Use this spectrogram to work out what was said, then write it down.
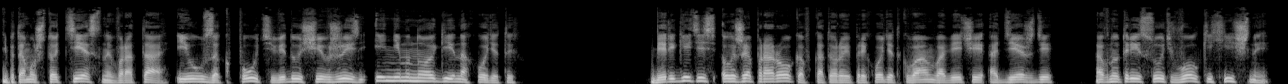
И потому что тесны врата и узок путь, ведущий в жизнь, и немногие находят их. Берегитесь лжепророков, которые приходят к вам в овечьей одежде, а внутри суть волки хищные.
